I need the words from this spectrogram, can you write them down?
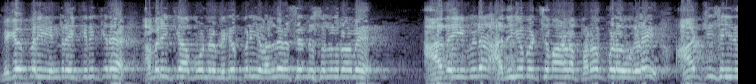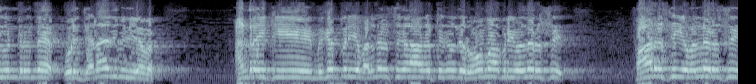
மிகப்பெரிய இன்றைக்கு இருக்கிற அமெரிக்கா போன்ற மிகப்பெரிய வல்லரசு என்று சொல்கிறோமே அதை விட அதிகபட்சமான பரப்பளவுகளை ஆட்சி செய்து கொண்டிருந்த ஒரு ஜனாதிபதி அவர். அன்றைக்கு மிகப்பெரிய வல்லரசுகளாக திகழ்ந்த ரோமாபுரி வல்லரசு பாரசீக வல்லரசு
